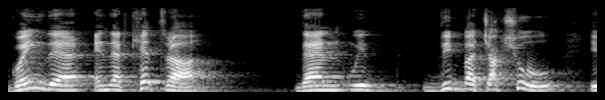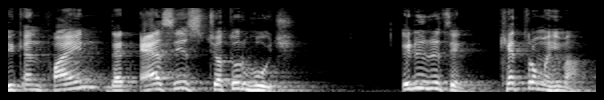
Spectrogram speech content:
going there in that Khetra, then with Dibba Chakshu, you can find that ass is Chaturbhuj. It is written, Khetra Mahima.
